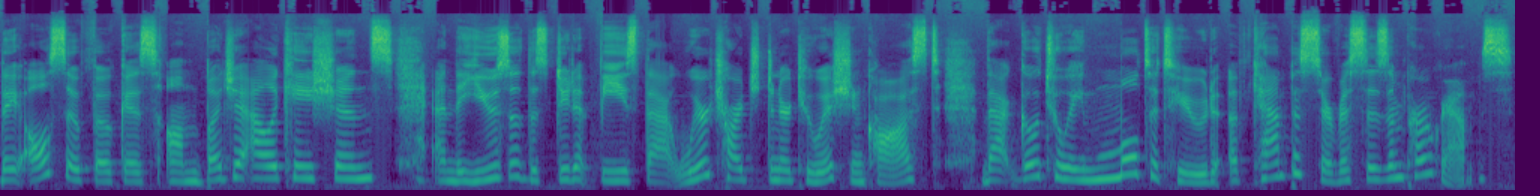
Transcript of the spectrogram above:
they also focus on budget allocations and the use of the student fees that we're charged in our tuition cost that go to a multitude of campus services and programs.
